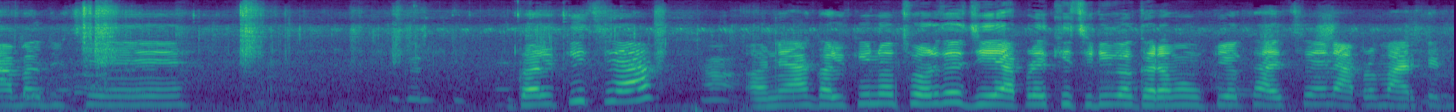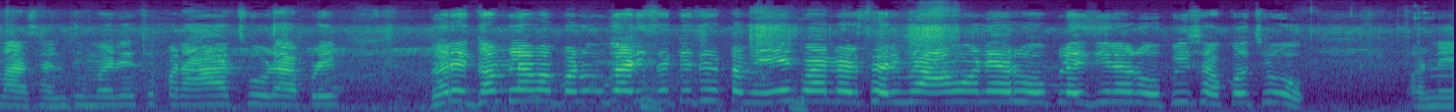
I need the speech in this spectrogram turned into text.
આ બાજુ છે ગલકી છે આ. અને આ ગલકીનો છોડ છે જે આપણે ખીચડી વગેરેમાં ઉપયોગ થાય છે અને આપણે માર્કેટમાં આસાનીથી મળે છે. પણ આ છોડ આપણે ઘરે ગમલામાં પણ ઉગાડી શકીએ છીએ. તમે એકવાર નર્સરીમાં આવો અને રોપ લઈ જઈને રોપી શકો છો. અને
